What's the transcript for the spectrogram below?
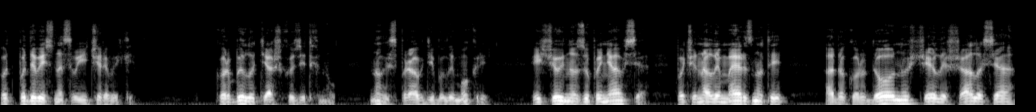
От подивись на свої черевики. Корбило тяжко зітхнув. Ноги справді були мокрі, і щойно зупинявся, починали мерзнути, а до кордону ще лишалося,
